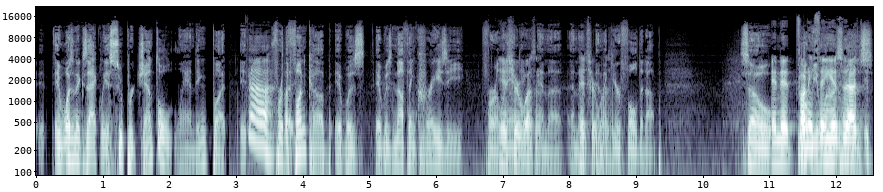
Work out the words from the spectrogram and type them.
It, it wasn't exactly a super gentle landing, but it, ah, for but the Fun Cub, it was it was nothing crazy for a landing. It sure wasn't. And the and the, it sure and the gear folded up. So and the funny thing is that.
